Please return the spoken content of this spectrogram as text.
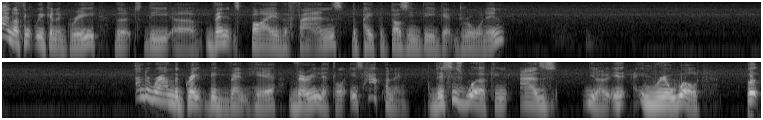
And I think we can agree that the uh, vents by the fans, the paper does indeed get drawn in. And around the great big vent here, very little is happening. This is working as, you know, in, in real world. But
